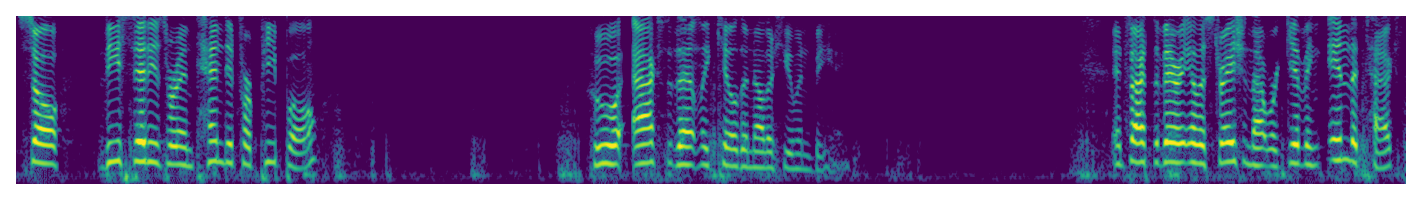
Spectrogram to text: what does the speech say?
So these cities were intended for people who accidentally killed another human being. In fact, the very illustration that we're giving in the text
